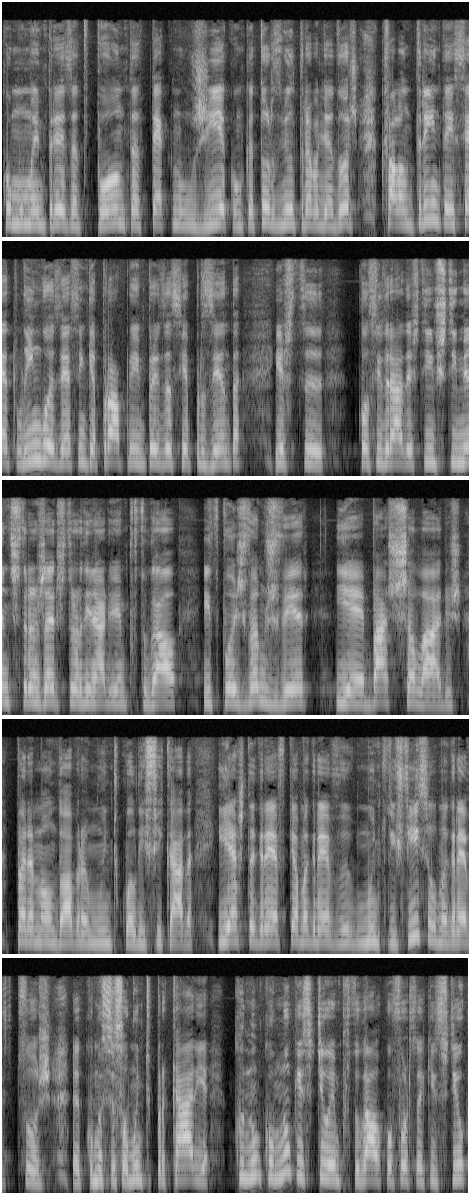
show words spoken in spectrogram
como uma empresa de ponta, de tecnologia, com 14 mil trabalhadores que falam 37 línguas, é assim que a própria empresa se apresenta. Este considerado este investimento estrangeiro extraordinário em Portugal e depois vamos ver e é baixos salários para mão de obra muito qualificada. E esta greve, que é uma greve muito difícil, uma greve de pessoas eh, com uma situação muito precária, que, como nunca existiu em Portugal, com a força que existiu,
